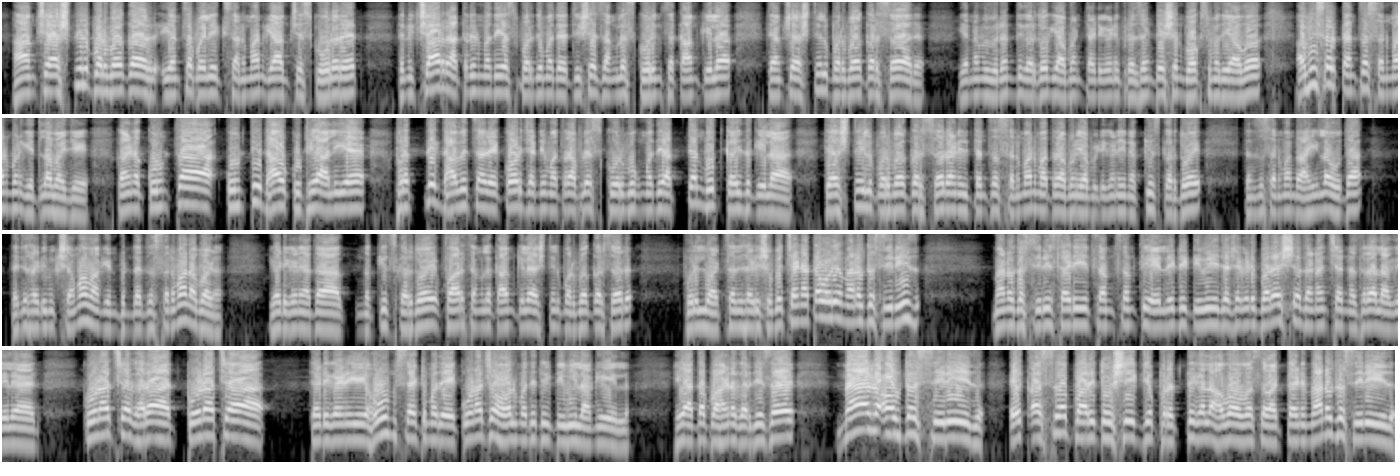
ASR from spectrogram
हा आमचे अश्नील परभळकर यांचा पहिले एक सन्मान घ्या. आमचे स्कोरर आहेत. त्यांनी चार रात्रींमध्ये या स्पर्धेमध्ये अतिशय चांगलं स्कोरिंगचं काम केलं. ते आमचे अश्नील परभळकर सर यांना मी विनंती करतो की आपण त्या ठिकाणी प्रेझेंटेशन बॉक्समध्ये यावं. अभि सर त्यांचा सन्मान पण घेतला पाहिजे. कारण कोणता कोणती धाव कुठे आली आहे? प्रत्येक धावेचा रेकॉर्ड ज्यांनी मात्र आपल्या स्कोरबुकमध्ये अत्यंभूत कैद केला ते अश्नील परबळकर सर आणि त्यांचा सन्मान मात्र आपण या ठिकाणी नक्कीच करतोय. त्यांचा सन्मान राहिला होता. त्याच्यासाठी मी क्षमा मागेन पण त्याचा सन्मान आपण या ठिकाणी आता नक्कीच करतोय. फार चांगलं काम केलं अश्नील परभकर सर. पुढील वाटचालीसाठी शुभेच्छा. आणि आता वळूया man of the series man of the सिरीजसाठी चमचमती L E D T V ज्याच्याकडे बऱ्याचशा जणांच्या नजरा लागलेल्या आहेत. कोणाच्या घरात कोणाच्या त्या ठिकाणी होम सेटमध्ये कोणाच्या हॉलमध्ये ती टी व्ही लागेल हे आता पाहणं गरजेचं आहे. मॅन ऑफ द सिरीज एक असं पारितोषिक जे प्रत्येकाला हवं हवं असं वाटतं. आणि मॅन ऑफ द सिरीज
